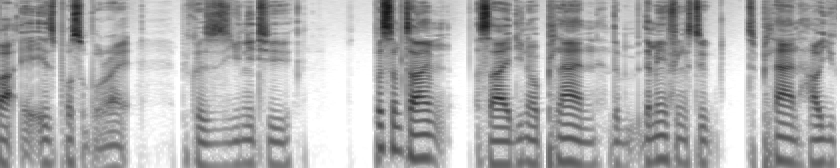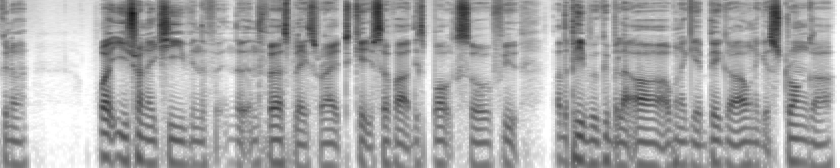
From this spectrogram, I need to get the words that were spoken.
but it is possible, right? Because you need to put some time aside. You know, plan the the main thing is to to plan how you're gonna what are you're trying to achieve in the in the in the first place, right? To get yourself out of this box. So for you, other people, could be like, oh, I want to get bigger, I want to get stronger,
